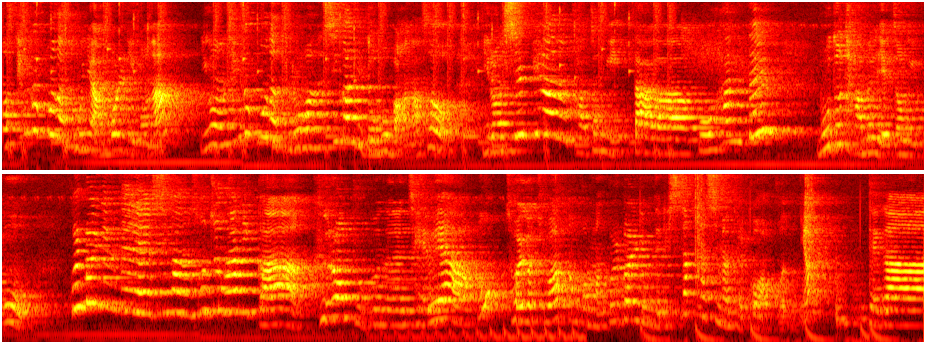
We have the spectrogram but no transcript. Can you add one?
어, 생각보다 돈이 안 벌리거나 이건 생각보다 들어가는 시간이 너무 많아서 이런 실패하는 과정이 있다고 한들 모두 담을 예정이고 꿀벌님들의 시간은 소중하니까 그런 부분은 제외하고 저희가 좋았던 것만 꿀벌님들이 시작하시면 될 것 같거든요. 제가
